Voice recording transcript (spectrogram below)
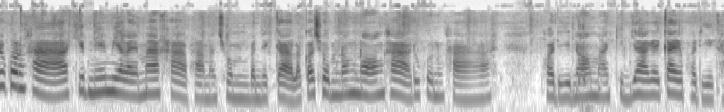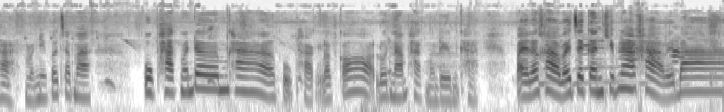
ทุกคนค่ะ คลิปนี้มีอะไรมากค่ะ พามาชมบรรยากาศแล้วก็ชมน้องๆค่ะ ทุกคนค่ะ พอดีน้องมากินหญ้าใกล้ ๆ พอดีค่ะ วันนี้ก็จะมาปลูกผักเหมือนเดิมค่ะ ปลูกผักแล้วก็รดน้ำผักเหมือนเดิมค่ะ ไปแล้วค่ะ ไว้เจอกันคลิปหน้าค่ะ บ๊ายบาย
